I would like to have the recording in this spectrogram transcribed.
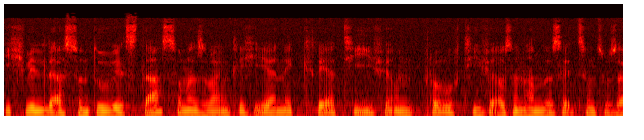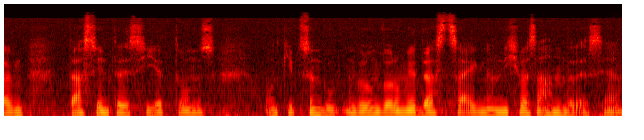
ich will das und du willst das, sondern es war eigentlich eher eine kreative und produktive Auseinandersetzung zu sagen, das interessiert uns und gibt es einen guten Grund, warum wir das zeigen und nicht was anderes. Ja?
